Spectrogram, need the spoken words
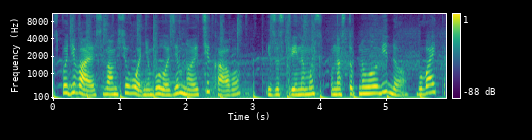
Сподіваюсь, вам сьогодні було зі мною цікаво і зустрінемось у наступному відео. Бувайте!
